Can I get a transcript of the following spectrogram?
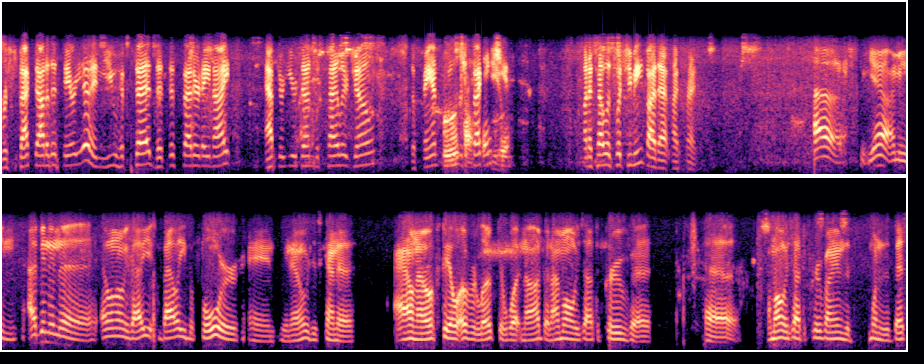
respect out of this area, and you have said that this Saturday night, after you're done with Tyler Jones, the fans will Okay, respect thank you. Want to tell us what you mean by that, my friend? Uh, yeah, I mean, I've been in the Illinois Valley Valley before, and you know, just kind of, I don't know, feel overlooked or whatnot. But I'm always out to prove, uh, uh, I'm always out to prove I am the one of the best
